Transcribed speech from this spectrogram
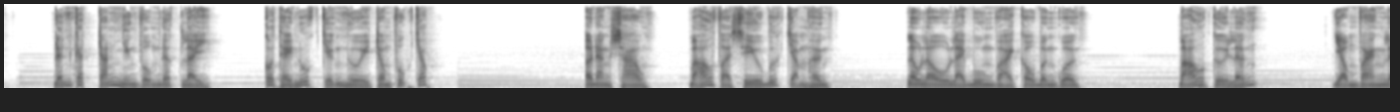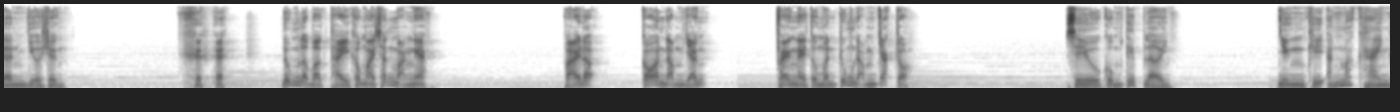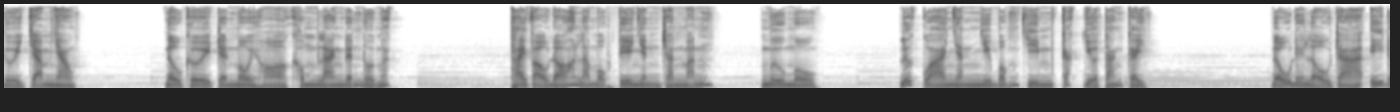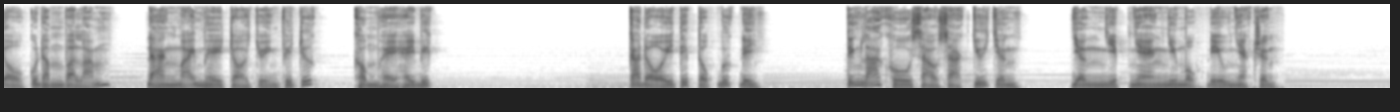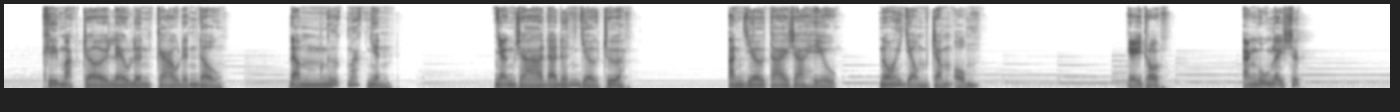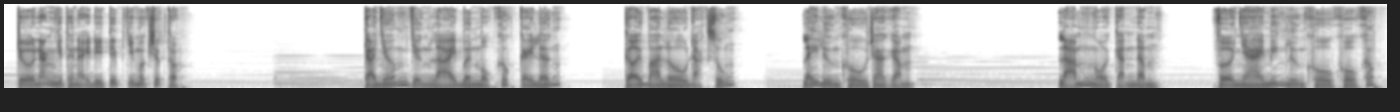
Đến cách tránh những vùng đất lầy, Có thể nuốt chửng người trong phút chốc. Ở đằng sau, Báo và siêu bước chậm hơn, Lâu lâu lại buông vài câu bân quơ. Báo cười lớn, Giọng vang lên giữa rừng. Đúng là bậc thầy không ai sánh bằng nha. Phải đó, Có anh đầm dẫn. Phen này tụi mình trúng đậm chắc rồi. Siêu cũng tiếp lời. Nhưng khi ánh mắt hai người chạm nhau, Nụ cười trên môi họ không lan đến đôi mắt. Thay vào đó là một tia nhìn ranh mảnh, Mưu mô, Lướt qua nhanh như bóng chim cắt giữa tán cây. Đủ để lộ ra ý đồ của Đâm và Lãm Đang mãi mê trò chuyện phía trước, Không hề hay biết. Cả đội tiếp tục bước đi. Tiếng lá khô xào xạc dưới chân, Dần nhịp nhàng như một điệu nhạc rừng. Khi mặt trời leo lên cao đỉnh đầu, Đâm ngước mắt nhìn, Nhận ra đã đến giờ trưa. Anh giơ tay ra hiệu, Nói giọng trầm ổn. Nghĩ thôi, Ăn uống lấy sức. Trưa nắng như thế này đi tiếp chỉ mất sức thôi. Cả nhóm dừng lại bên một gốc cây lớn, Cởi ba lô đặt xuống, Lấy lương khô ra gặm. Lãm ngồi cạnh đâm Vừa nhai miếng lương khô khô khóc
